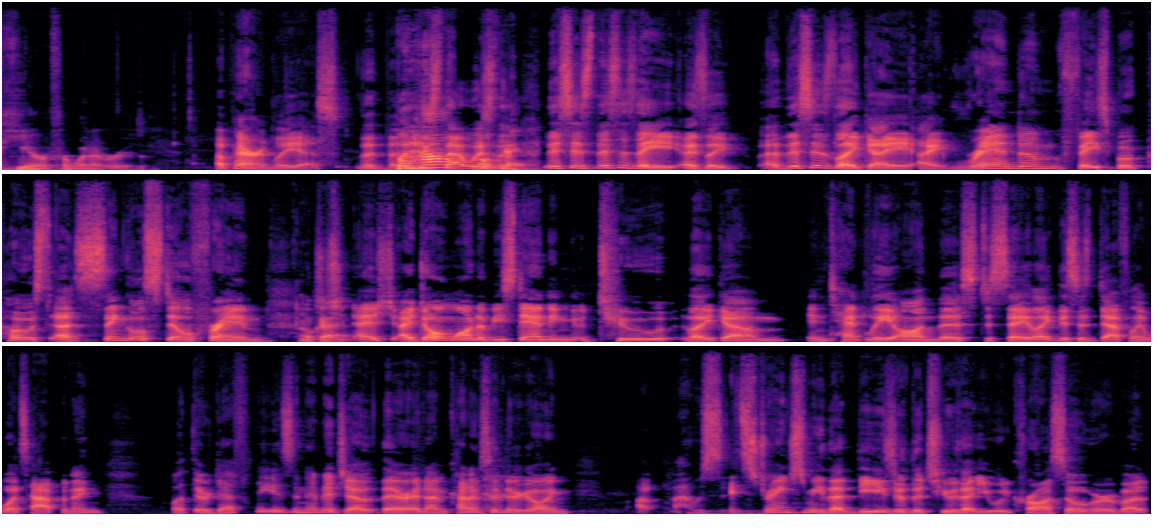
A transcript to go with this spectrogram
here for whatever reason. Apparently, yes. The- the- But how- That was okay. the, this is this is a as like uh, this is like a, a random Facebook post, a single still frame. Okay. I, I don't want to be standing too like um intently on this to say like this is definitely what's happening, but there definitely is an image out there, and I'm kind of sitting there going. I, I was. It's strange to me that these are the two that you would cross over, but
